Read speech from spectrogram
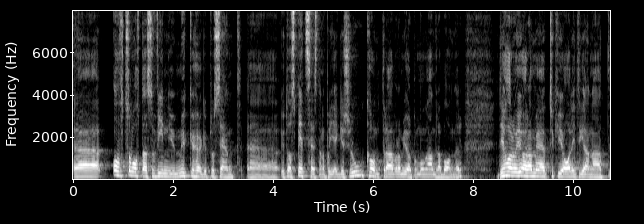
Eh, oft som ofta så vinner ju mycket högre procent eh, utav spetshästarna på Jägersro kontra vad de gör på många andra banor. Det har att göra med, tycker jag, lite grann att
